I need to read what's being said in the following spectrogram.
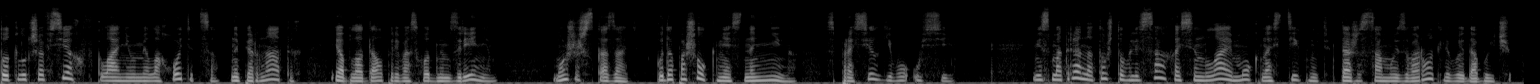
Тот лучше всех в клане умел охотиться на пернатых и обладал превосходным зрением. «Можешь сказать, куда пошел князь Наннина?» – спросил его Уси. Несмотря на то, что в лесах Асинлай мог настигнуть даже самую изворотливую добычу –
